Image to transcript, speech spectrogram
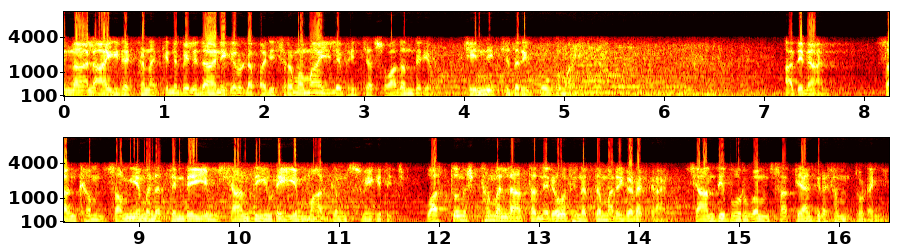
എന്നാൽ ആയിരക്കണക്കിന് ബലിദാനികളുടെ പരിശ്രമമായി ലഭിച്ച സ്വാതന്ത്ര്യം ചിന്നിച്ചിതറി പോകുമായിരുന്നു അതിനാൽ സംഘം സംയമനത്തിന്റെയും ശാന്തിയുടെയും മാർഗം സ്വീകരിച്ചു. വസ്തുനിഷ്ഠമല്ലാത്ത നിരോധനത്തെ മറികടക്കാൻ ശാന്തിപൂർവം സത്യാഗ്രഹം തുടങ്ങി.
